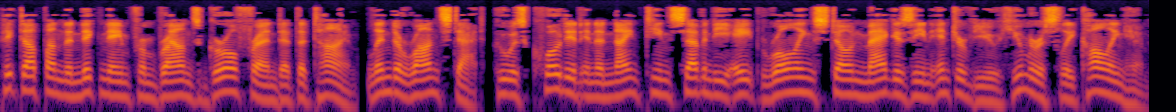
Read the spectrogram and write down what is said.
picked up on the nickname from Brown's girlfriend at the time, Linda Ronstadt, who was quoted in a 1978 Rolling Stone magazine interview humorously calling him,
